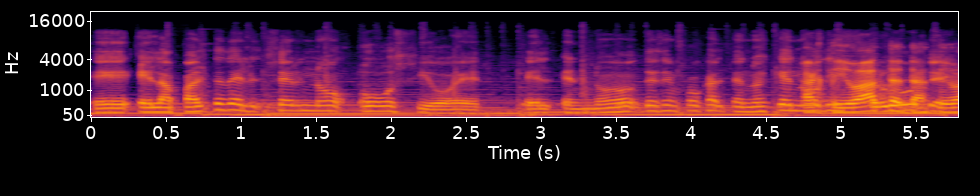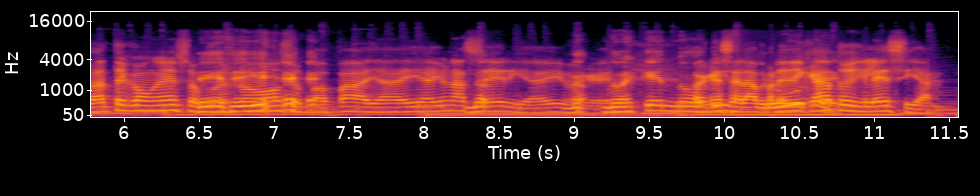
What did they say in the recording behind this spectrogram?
Eh, en la parte del ser no ocio, el, el, no desenfocarte, no es que no activaste, te activaste con eso, el no ocio, papá, ya ahí hay una serie ahí. No, no, es que no Para que se la predica a tu iglesia.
